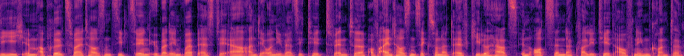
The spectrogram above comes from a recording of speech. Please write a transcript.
die ich im April 2017 über den Web-SDR an der Universität Twente auf 1611 kHz in Ortssenderqualität aufnehmen konnte.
